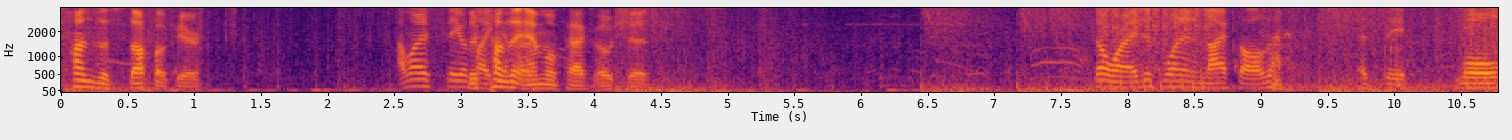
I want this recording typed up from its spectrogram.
tons of stuff up here. I want to stay with There's tons of ammo packs. Oh shit. Don't worry, I just wanted in knife knifed all of them. Let's see. Lol.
